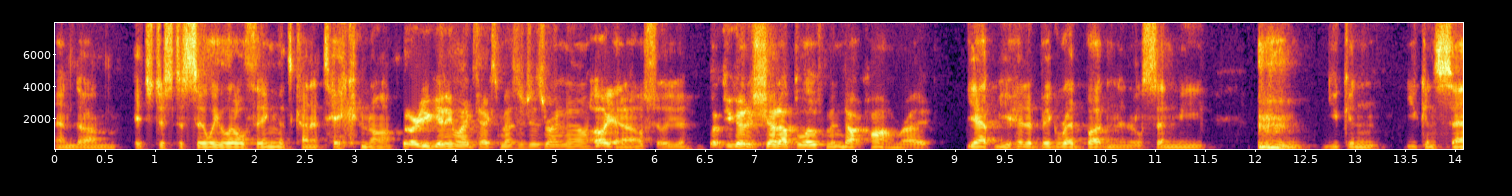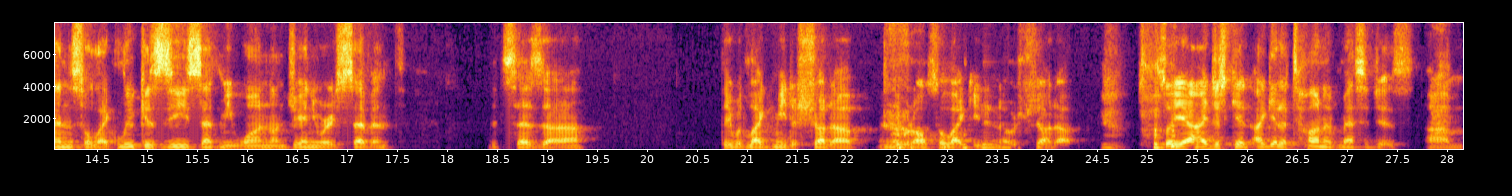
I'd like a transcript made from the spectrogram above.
And um, it's just a silly little thing that's kind of taken off. So, are you getting like text messages right now? Oh, yeah, I'll show you. So, if you go to shutuploafman.com, right? Yeah, you hit a big red button and it'll send me you can you can send so like lucas z sent me one on january 7th it says uh they would like me to shut up and they would also like you to know shut up. So yeah i just get i get a ton of messages um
